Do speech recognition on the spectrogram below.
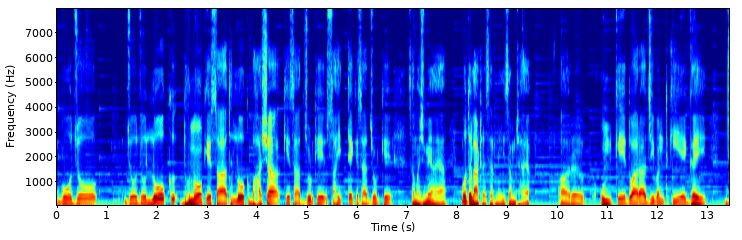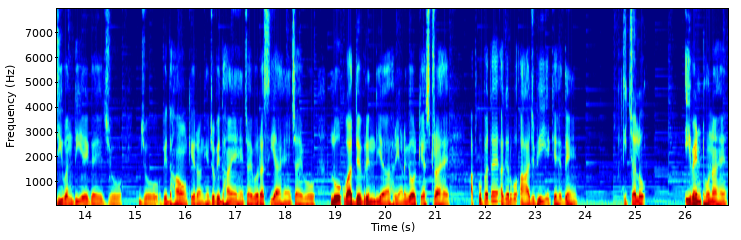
वो जो जो जो लोक धुनों के साथ, लोक भाषा के साथ जुड़ के, साहित्य के साथ जुड़ के समझ में आया, वो तो लाठर सर ने ही समझाया। और उनके द्वारा जीवंत किए गए, जीवन दिए गए जो जो विधाओं के रंग हैं, जो विधाएँ हैं, चाहे वो रसिया हैं, चाहे वो लोकवाद्य वृंद या हरियाणवी ऑर्केस्ट्रा है, आपको पता है, अगर वो आज भी ये कह दें कि चलो, इवेंट होना है,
